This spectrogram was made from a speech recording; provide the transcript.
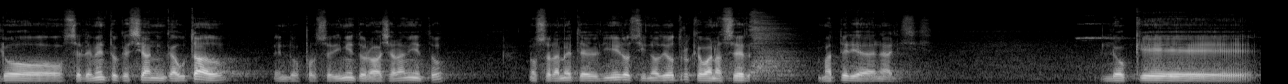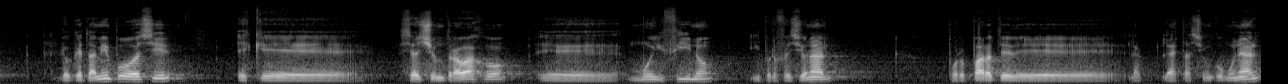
los elementos que se han incautado en los procedimientos, en los allanamientos, no solamente del dinero, sino de otros que van a ser materia de análisis. Lo que, lo que también puedo decir es que se ha hecho un trabajo eh, muy fino y profesional por parte de la, estación comunal,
